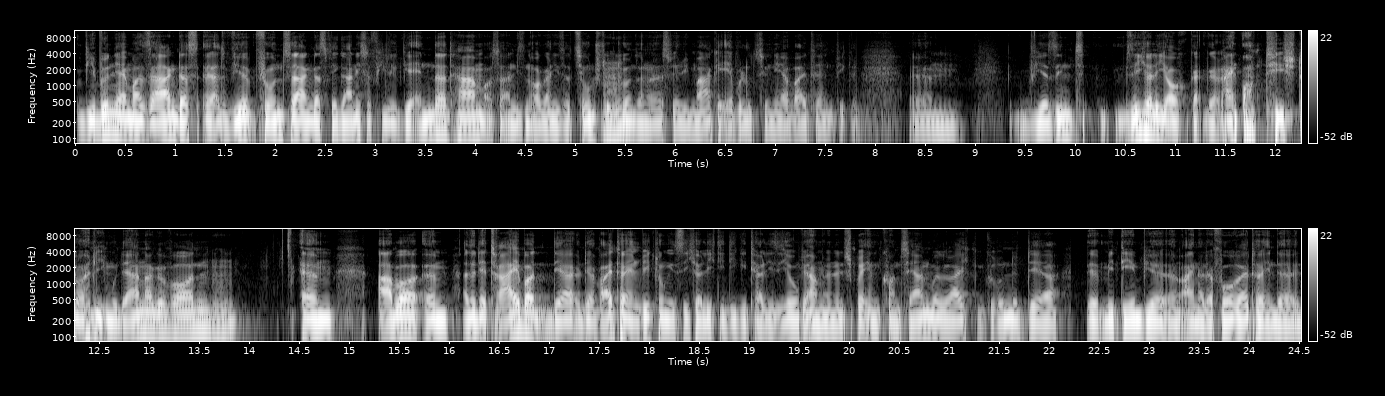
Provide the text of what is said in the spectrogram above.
wir würden ja immer sagen, dass, äh, also wir für uns sagen, dass wir gar nicht so viel geändert haben, außer an diesen Organisationsstrukturen, mhm. sondern dass wir die Marke evolutionär weiterentwickeln. Ähm, wir sind sicherlich auch rein optisch deutlich moderner geworden. Mhm. Ähm, aber ähm, also der Treiber der, der Weiterentwicklung ist sicherlich die Digitalisierung. Wir haben einen entsprechenden Konzernbereich gegründet, der, äh, mit dem wir äh, einer der Vorreiter in der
